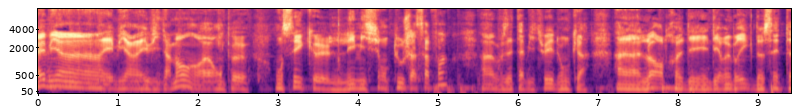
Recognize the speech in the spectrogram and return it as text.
Eh bien, eh bien, évidemment, euh, on peut, on sait que l'émission touche à sa fin. Hein. vous êtes habitué donc à, l'ordre des, rubriques de cette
